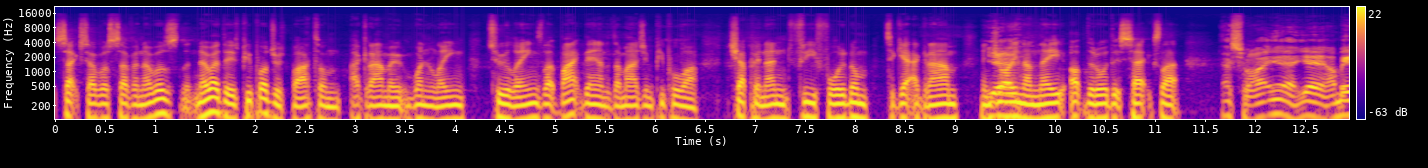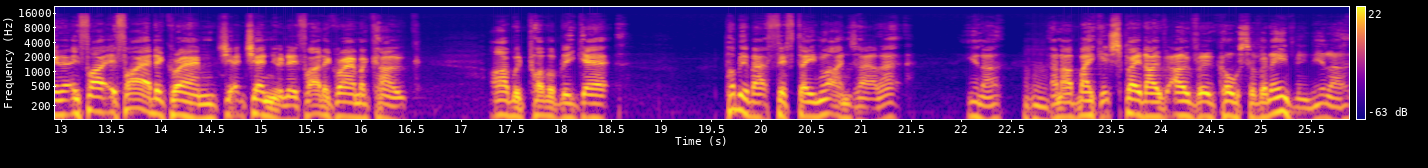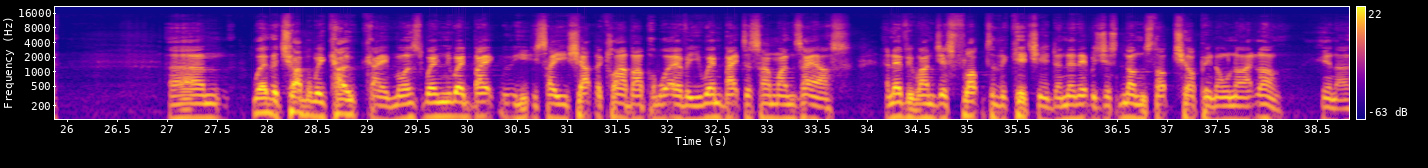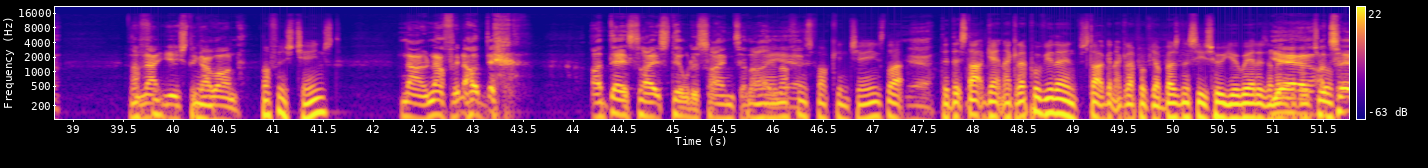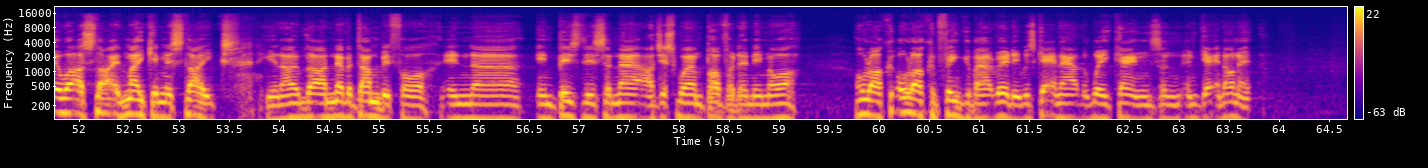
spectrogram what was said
six hours, seven hours. Nowadays, people are just battering a gram out in one line, two lines. Like back then, I'd imagine people were chipping in three, four of them to get a gram, enjoying their night up the road at six. Like, That's right. Yeah, yeah. I mean, if I if I had a gram, genuinely, if I had a gram of coke, I would probably get probably about fifteen lines out of that. You know, and I'd make it spread over over the course of an evening. You know, um, where the trouble with coke came was when you went back. You say you shut the club up or whatever. You went back to someone's house, and everyone just flocked to the kitchen, and then it was just non-stop chopping all night long. You know, and that used to go on. nothing's changed. No, nothing. I I dare say it's still the same today. Yeah, yeah. nothing's fucking changed. Like, Yeah. did it start getting a grip of you then? Start getting a grip of your businesses, who you were as an Yeah, individual? I'll tell you what. I started making mistakes, you know, that I'd never done before in uh, in business and that. I just weren't bothered anymore. All I could, all I could think about really was getting out the weekends and, and getting on it.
